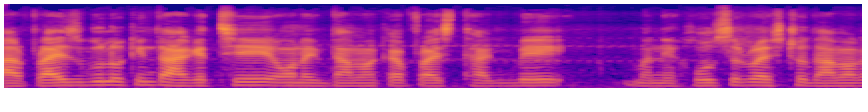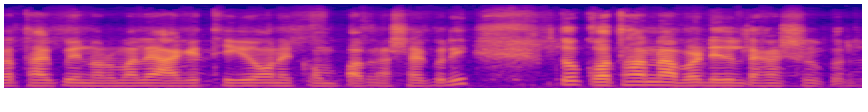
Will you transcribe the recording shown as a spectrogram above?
আর প্রাইসগুলো কিন্তু আগের চেয়ে অনেক দামাকা প্রাইস থাকবে। মানে হোলসেল প্রাইসটা দামাকা থাকবে। নর্মালি আগের থেকে অনেক কম পাবেন, আশা করি। তো কথা না আবার ডিটেল দেখা শুরু করব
